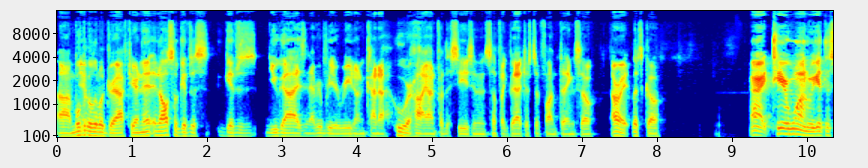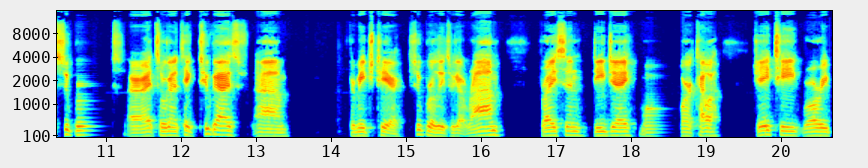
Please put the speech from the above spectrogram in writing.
um, we'll Yeah. get a little draft here, and it, it also gives us gives you guys and everybody a read on kind of who we're high on for the season and stuff like that. Just a fun thing. So all right, let's go. All right, tier one, we get the super. All right, so we're going to take two guys um, from each tier. Super elites, we got Rahm, Bryson, DJ, Morikawa, JT, Rory,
